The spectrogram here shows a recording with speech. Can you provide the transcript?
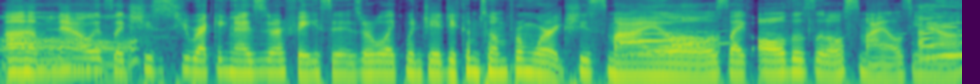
Um, now it's like she she recognizes our faces, or like when JJ comes home from work, she smiles, like all those little smiles, you know.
